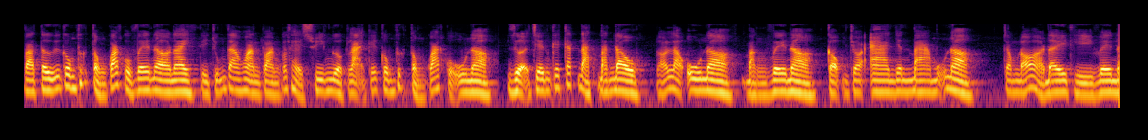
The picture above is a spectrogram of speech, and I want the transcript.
Và từ cái công thức tổng quát của VN này thì chúng ta hoàn toàn có thể suy ngược lại cái công thức tổng quát của UN dựa trên cái cách đặt ban đầu đó là UN bằng VN cộng cho A nhân 3 mũ N. Trong đó ở đây thì VN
